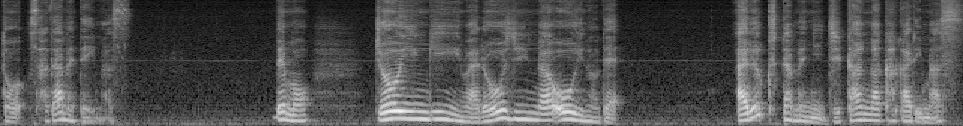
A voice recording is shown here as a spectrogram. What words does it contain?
と定めています。でも上院議員は老人が多いので歩くために時間がかかります。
